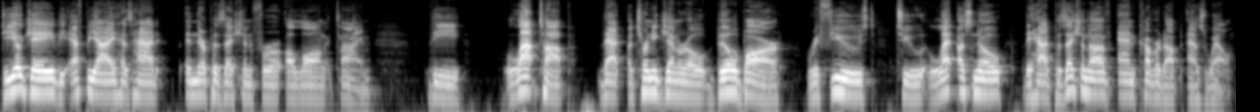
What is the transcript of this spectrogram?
DOJ, the FBI has had in their possession for a long time? The laptop that Attorney General Bill Barr refused to let us know they had possession of and covered up as well.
